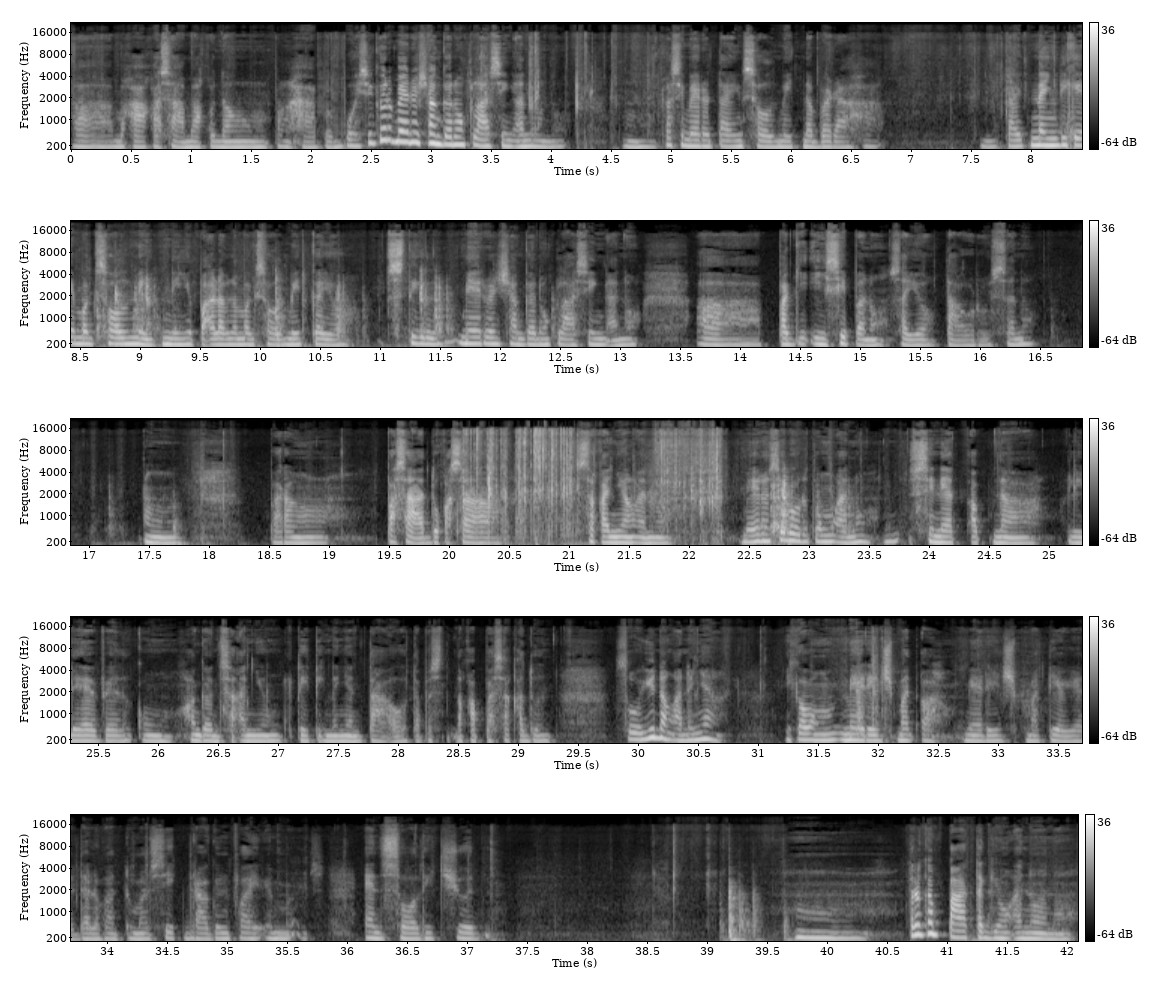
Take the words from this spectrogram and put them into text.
ah, makakasama ko ng panghabang buhay. Siguro meron siyang ganong klaseng ano, no? Mm, kasi meron tayong soulmate na baraha. Mm, Kahit na hindi kayo mag-soulmate, hindi nyo pa alam na mag-soulmate kayo, still, meron siyang ganong klaseng ano, ah, pag-iisip ano, sa'yo, Taurus. Ano? Mm, parang pasado ka sa sa kanyang ano. Meron siguro tong ano, sinet up na level kung hanggang saan yung titingnan niyang tao tapos nakapasa ka dun. So, yun ang ano niya. Ikaw ang marriage mat ah, marriage material. Dalawang tumalsik, dragonfly emerge, and solitude. Hmm. Talagang patag yung ano, no?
